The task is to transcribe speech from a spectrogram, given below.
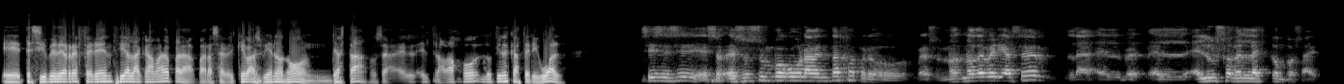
eh, te sirve de referencia la cámara para, saber que vas bien o no. Ya está. O sea, el trabajo lo tienes que hacer igual. Sí, sí, sí, eso, eso es un poco una ventaja, pero eso no, no debería ser el, uso del Light Composite,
